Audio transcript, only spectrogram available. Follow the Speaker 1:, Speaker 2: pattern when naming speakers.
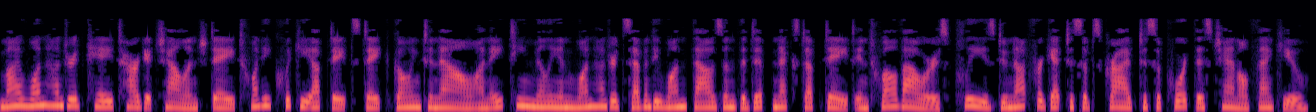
Speaker 1: My 100k target challenge day 20 quickie update stake going to now on 18,171,000 the dip next update in 12 hours. Please do not forget to subscribe to support this channel. Thank you.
